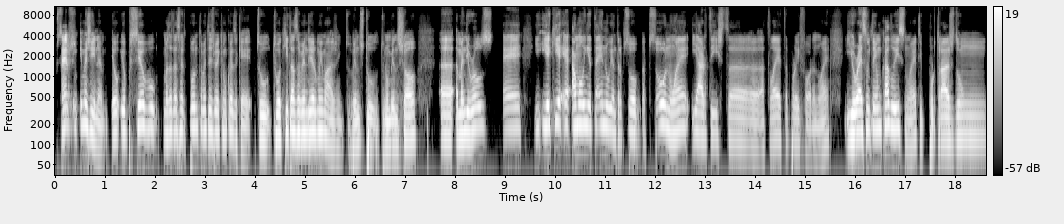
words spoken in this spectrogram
Percebes? Imagina, eu, eu percebo, mas até certo ponto também tens de ver aqui uma coisa que é, tu, tu aqui estás a vender uma imagem, tu vendes tudo, tu não vendes só uh, a Mandy Rose é. E, e aqui é, há uma linha ténue entre a pessoa, a pessoa, não é? E a artista, a atleta, por aí fora, não é? E o wrestling tem um bocado isso, não é? Tipo, por trás de um.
